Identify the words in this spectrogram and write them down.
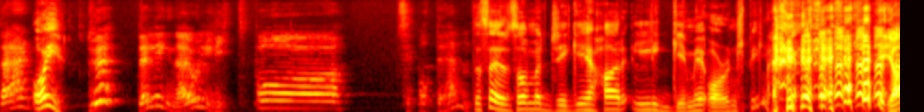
Der er han. Oi! Du, den ligner jo litt på Se på den! Det ser ut som Jiggy har ligget med Orange Peel. ja,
